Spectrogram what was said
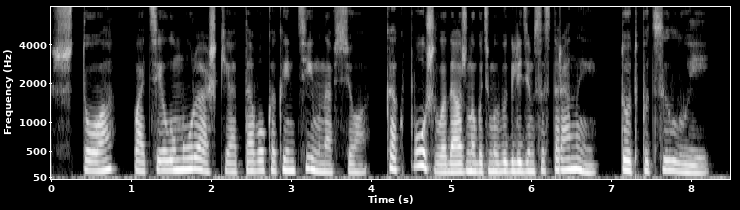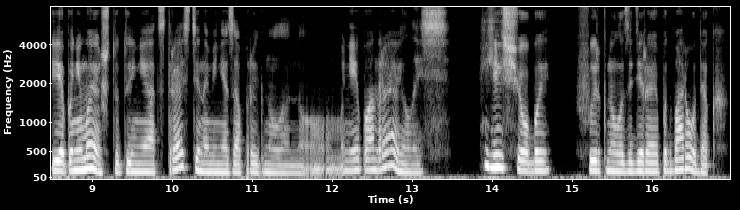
Что? По телу мурашки от того, как интимно все. Как пошло, должно быть, мы выглядим со стороны. Тот поцелуй. Я понимаю, что ты не от страсти на меня запрыгнула, но мне понравилось. Еще бы, фыркнула, задирая подбородок.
